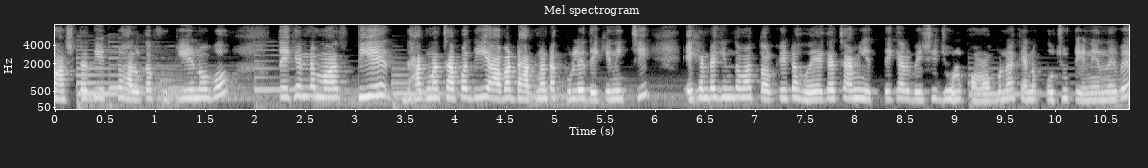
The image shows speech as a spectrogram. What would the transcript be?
মাছটা দিয়ে একটু হালকা ফুটিয়ে নেব। তো এখানটা মাছ দিয়ে ঢাকনা চাপা দিয়ে আবার ঢাকনাটা খুলে দেখে নিচ্ছি। এখানটা কিন্তু আমার তরকারিটা হয়ে গেছে। আমি এর থেকে আর বেশি ঝোল কমাবো না। কেন? কচু টেনে নেবে।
